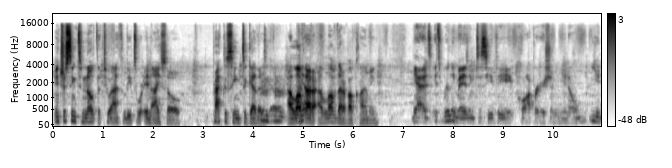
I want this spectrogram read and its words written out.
Interesting to note the two athletes were in ISO, practicing together. Mhm. I love Yeah. that. I love that about climbing. Yeah, it's, it's really amazing to see the cooperation. You know, you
